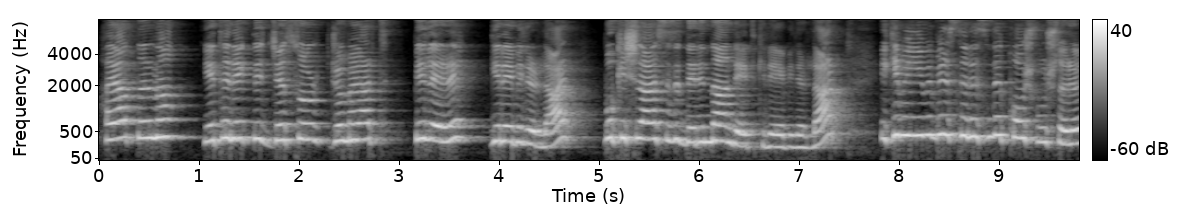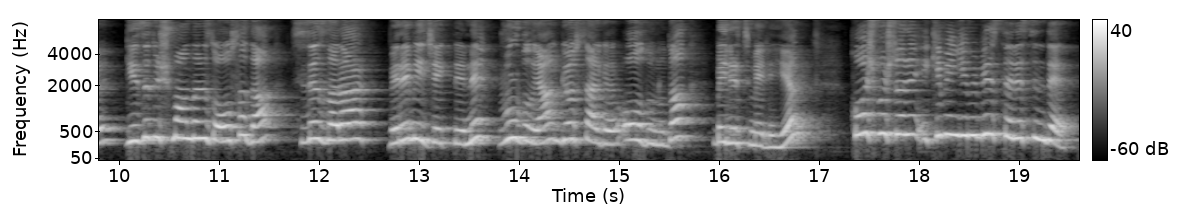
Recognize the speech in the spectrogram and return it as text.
hayatlarına yetenekli, cesur, cömert birileri girebilirler. Bu kişiler sizi derinden de etkileyebilirler. 2021 senesinde koç burçları gizli düşmanlarınız olsa da size zarar veremeyeceklerini vurgulayan göstergeler olduğunu da belirtmeliyim. Koç burçları 2021 senesinde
